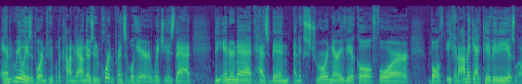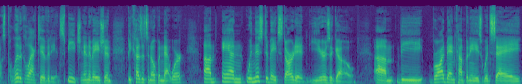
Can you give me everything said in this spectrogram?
and it really is important for people to calm down. There's an important principle here, which is that the internet has been an extraordinary vehicle for both economic activity as well as political activity and speech and innovation because it's an open network. Um, and when this debate started years ago, um, the broadband companies would say,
